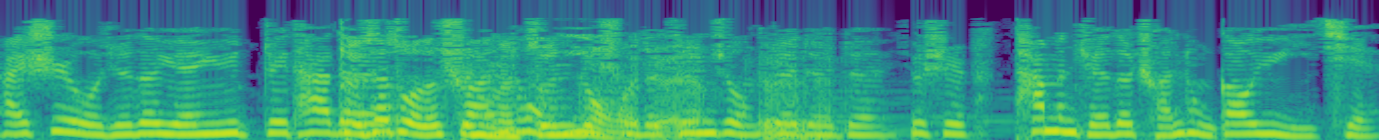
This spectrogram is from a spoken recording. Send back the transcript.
还是我觉得源于对他的对他做的事情的尊重，艺术的尊重，对对。对，就是他们觉得传统高于一切。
